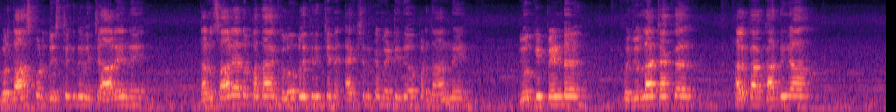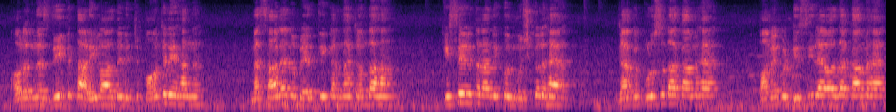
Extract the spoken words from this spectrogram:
ਗੁਰਦਾਸਪੁਰ ਡਿਸਟ੍ਰਿਕਟ ਦੇ ਵਿੱਚ ਆ ਰਹੇ ਨੇ। ਤੁਹਾਨੂੰ ਸਾਰਿਆਂ ਨੂੰ ਪਤਾ ਗਲੋਬਲ ਕ੍ਰਿਸਚੀਅਨ ਐਕਸ਼ਨ ਕਮੇਟੀ ਦੇ ਉਹ ਪ੍ਰਧਾਨ ਨੇ, ਜੋ ਕਿ ਪਿੰਡ ਫਜੁੱਲਾ ਚੱਕ, ਹਲਕਾ ਕਾਦੀਆਂ ਔਰ ਨਜ਼ਦੀਕ ਧਾਰੀਵਾਲ ਦੇ ਵਿੱਚ ਪਹੁੰਚ ਰਹੇ ਹਨ। ਮੈਂ ਸਾਰਿਆਂ ਨੂੰ ਬੇਨਤੀ ਕਰਨਾ ਚਾਹੁੰਦਾ ਹਾਂ, ਕਿਸੇ ਵੀ ਤਰ੍ਹਾਂ ਦੀ ਕੋਈ ਮੁਸ਼ਕਲ ਹੈ ਜਾਂ ਕੋਈ ਪੁਲਿਸ ਦਾ ਕੰਮ ਹੈ, ਭਾਵੇਂ ਕੋਈ ਡੀਸੀ ਲੈਵਲ ਦਾ ਕੰਮ ਹੈ,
